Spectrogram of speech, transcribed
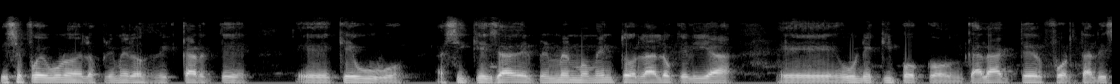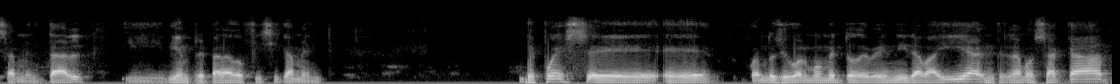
Ese fue uno de los primeros descartes eh, que hubo. Así que ya desde el primer momento Lalo quería eh, un equipo con carácter, fortaleza mental y bien preparado físicamente. Después, cuando llegó el momento de venir a Bahía, entrenamos acá,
